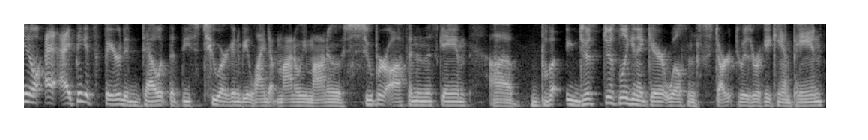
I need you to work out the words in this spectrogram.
you know, I, I, think it's fair to doubt that these two are going to be lined up mano a mano super often in this game. Uh, but just just looking at Garrett Wilson's start to his rookie campaign,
